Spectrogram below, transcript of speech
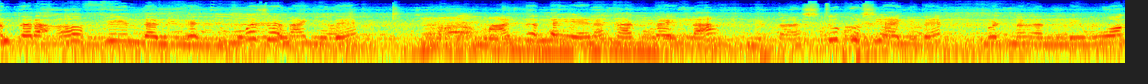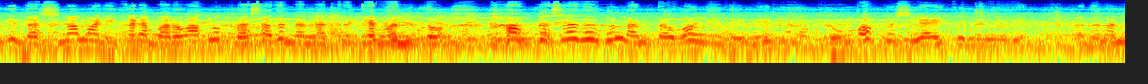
ಒಂಥರ ಫೀಲ್ ನನಗೆ. ತುಂಬ ಚೆನ್ನಾಗಿದೆ. ಮಾತಲ್ಲ ಹೇಳೋಕ್ಕಾಗ್ತಾ ಇಲ್ಲ. ಬಟ್ ಅಷ್ಟು ಖುಷಿಯಾಗಿದೆ. ಬಟ್ ನಾನು ಅಲ್ಲಿ ಹೋಗಿ ದರ್ಶನ ಮಾಡಿ ಈ ಕಡೆ ಬರುವಾಗಲೂ ಪ್ರಸಾದ ನನ್ನ ಹತ್ರಕ್ಕೆ ಬಂತು. ಆ ಪ್ರಸಾದನ ನಾನು ತಗೊಂಡಿದ್ದೀನಿ. ತುಂಬ ಖುಷಿ ಆಯಿತು ನನಗೆ. ಅದು ನನ್ನ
